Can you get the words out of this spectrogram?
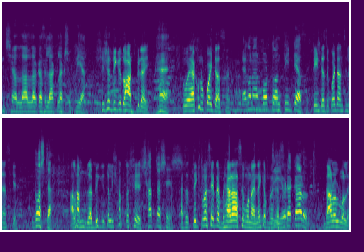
ইনশাআল্লাহ আল্লাহর কাছে লাখ লাখ শুক্রিয়া। শেষের দিকে তো হাট প্রায়। হ্যাঁ। তো এখনও কয়টা আছে? এখন আর বর্তমান তিনটে আছে। তিনটা আছে কয়টা আনছিলেন আজকে? দশটা। আলহামদুলিল্লাহ বিক্রি তাহলে সাতটা শেষ। সাতটা শেষ। আচ্ছা দেখতে পাচ্ছি একটা ভেড়া আছে মনে হয় নাকি আপনার জি কাছে? ওটা কারণ গাড়ল বলে?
